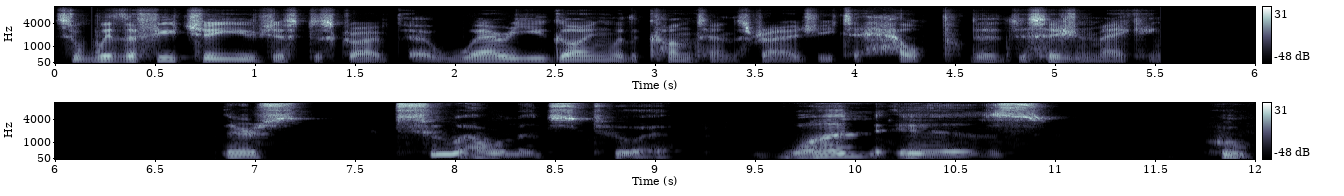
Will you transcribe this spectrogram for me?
So with the future you've just described there, where are you going with the content strategy to help the decision making? There's two elements to it. One is who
